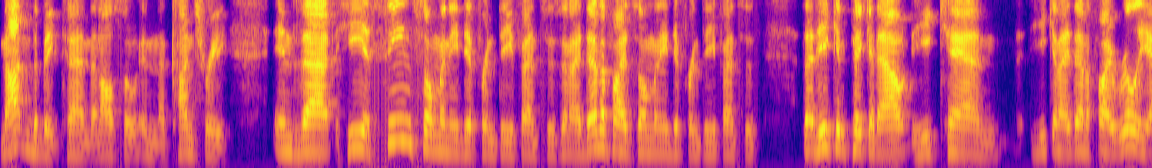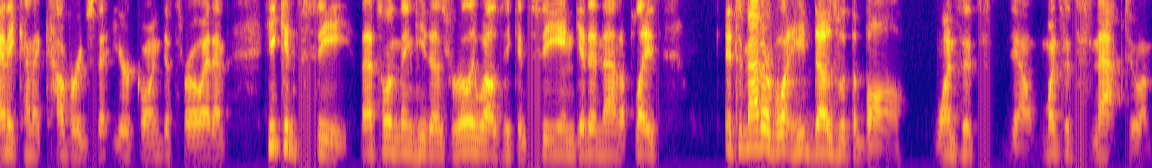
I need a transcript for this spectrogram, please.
not in the Big Ten, then also in the country, in that he has seen so many different defenses and identified so many different defenses that he can pick it out. He can he can identify really any kind of coverage that you're going to throw at him. He can see. That's one thing he does really well is he can see and get in and out of plays. It's a matter of what he does with the ball once it's you know once it's snapped to him.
